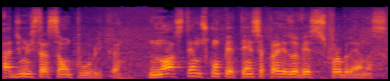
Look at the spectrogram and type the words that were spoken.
administração pública. Nós temos competência para resolver esses problemas.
